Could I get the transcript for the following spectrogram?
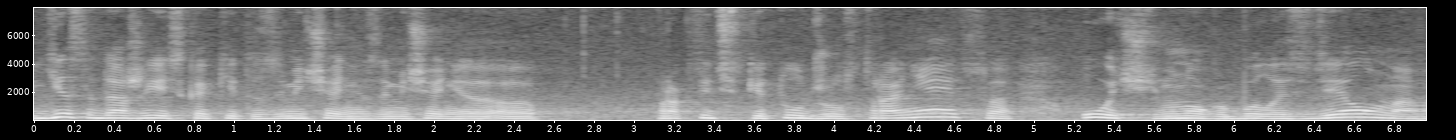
Если даже есть какие-то замечания, замечания э, практически тут же устраняются. Очень много было сделано.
